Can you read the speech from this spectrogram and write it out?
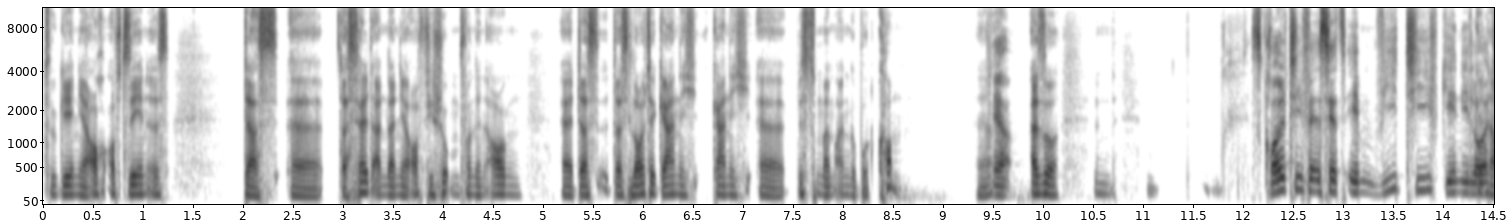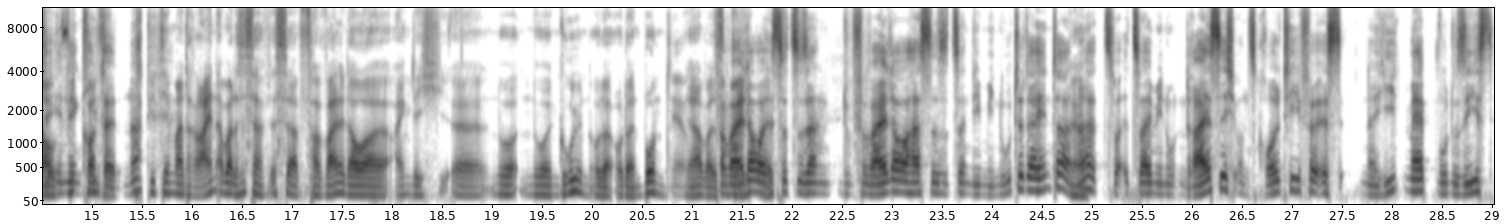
zu gehen, ja auch oft sehen, ist, dass äh, das fällt einem dann ja oft wie Schuppen von den Augen, äh, dass, dass Leute gar nicht, gar nicht äh, bis zu meinem Angebot kommen. Ja. ja. Also Scrolltiefe ist jetzt eben, wie tief gehen die Leute genau, in den Content. Ne? Geht jemand rein, aber das ist ja, ist ja Verweildauer eigentlich äh, nur, nur in grün oder, oder in bunt. Ja, ja weil Verweildauer ist sozusagen, du, Verweildauer hast du sozusagen die Minute dahinter, ja. ne? zwei, zwei Minuten 30 und Scrolltiefe ist eine Heatmap, wo du siehst,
